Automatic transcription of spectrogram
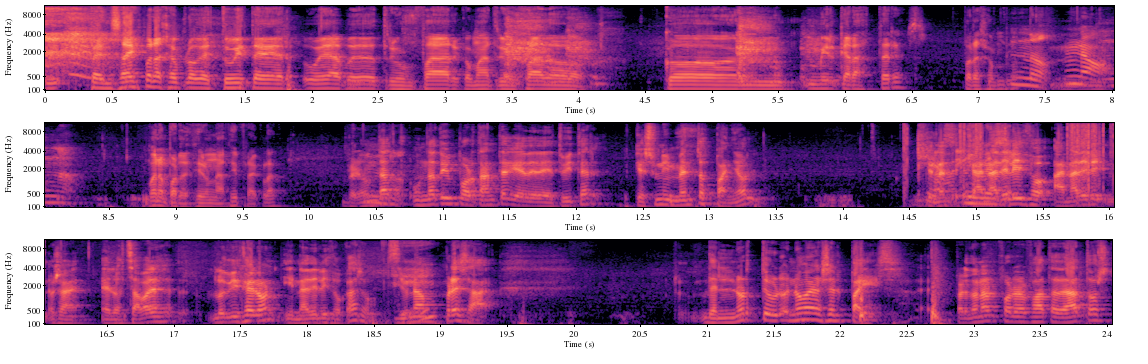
¿y ¿Pensáis, por ejemplo, que Twitter hubiera podido triunfar como ha triunfado con mil caracteres, por ejemplo? No. No. Bueno, por decir una cifra, claro. Pero un, dat- un dato importante que de, de Twitter, que es un invento español. Que, na- Sí. que a nadie le hizo, a nadie le- o sea, eh, los chavales lo dijeron y nadie le hizo caso. Sí. Y una empresa del norte Euro- no es el país, eh, perdonad por la falta de datos,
